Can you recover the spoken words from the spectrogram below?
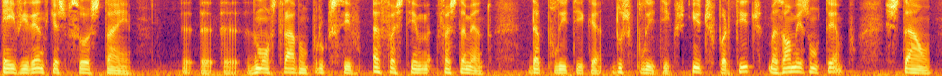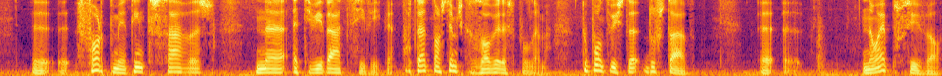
é evidente que as pessoas têm uh, uh, demonstrado um progressivo afastamento da política, dos políticos e dos partidos, mas, ao mesmo tempo, estão uh, fortemente interessadas na atividade cívica. Portanto, nós temos que resolver este problema. Do ponto de vista do Estado, não é possível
